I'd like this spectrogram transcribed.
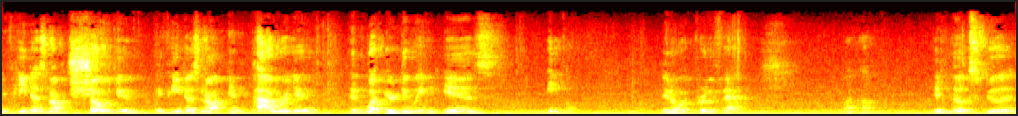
If he does not show you, if he does not empower you, then what you're doing is evil. You know what proves that? Uh-uh. It looks good.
